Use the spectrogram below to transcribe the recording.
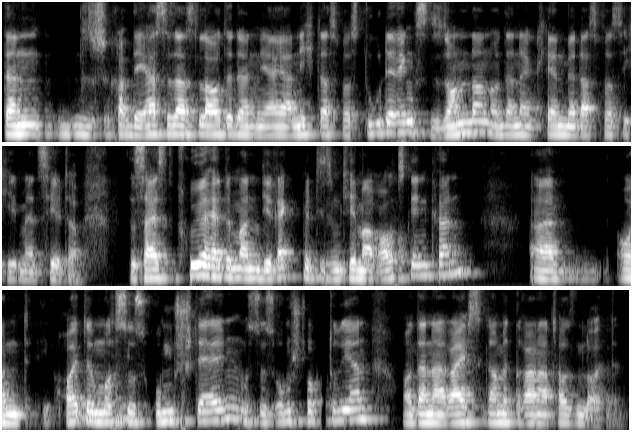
dann der erste Satz lautet dann ja, ja, nicht das, was du denkst, sondern und dann erklären wir das, was ich eben erzählt habe. Das heißt, früher hätte man direkt mit diesem Thema rausgehen können Äh, und heute musst du es umstellen, musst du es umstrukturieren und dann erreichst du damit 300.000 Leute.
